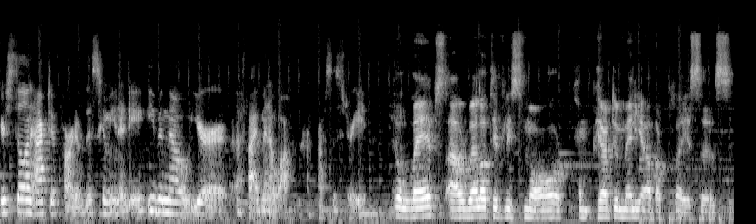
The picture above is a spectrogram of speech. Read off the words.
You're still an active part of this community, even though you're a five minute walk across the street. The labs are relatively small compared to many other places.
